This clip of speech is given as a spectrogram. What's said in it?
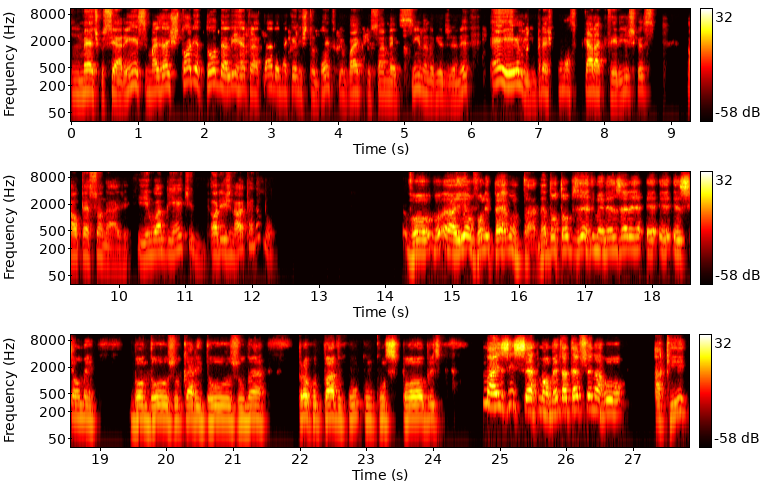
um médico cearense, mas a história toda ali retratada naquele estudante que vai cursar medicina no Rio de Janeiro é ele, emprestando as características ao personagem. E o ambiente original é Pernambuco. Vou, aí eu vou lhe perguntar, né? Doutor Bezerra de Menezes era esse homem bondoso, caridoso, né? preocupado com, com, com os pobres, mas em certo momento, até você narrou aqui,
